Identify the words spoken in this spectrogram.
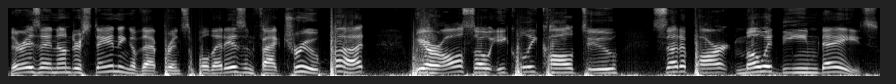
There is an understanding of that principle that is, in fact, true, but we are also equally called to set apart Moedim days,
